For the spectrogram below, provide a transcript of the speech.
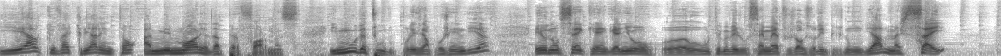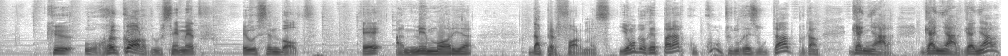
E é algo que vai criar então a memória da performance. E muda tudo. Por exemplo, hoje em dia, eu não sei quem ganhou uh, a última vez os 100 metros dos Jogos Olímpicos no Mundial, mas sei que o recorde dos 100 metros é o Usain Bolt. É a memória da performance. E onde reparar que o culto do resultado, portanto, ganhar, ganhar, ganhar,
